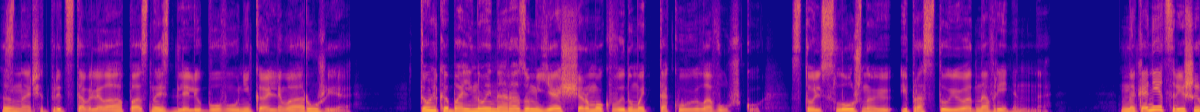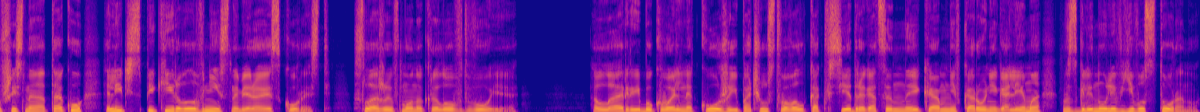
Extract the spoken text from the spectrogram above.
значит, представляла опасность для любого уникального оружия. Только больной на разум ящер мог выдумать такую ловушку, столь сложную и простую одновременно. Наконец, решившись на атаку, Лич спикировал вниз, набирая скорость, сложив монокрыло вдвое. Ларри буквально кожей почувствовал, как все драгоценные камни в короне голема взглянули в его сторону,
